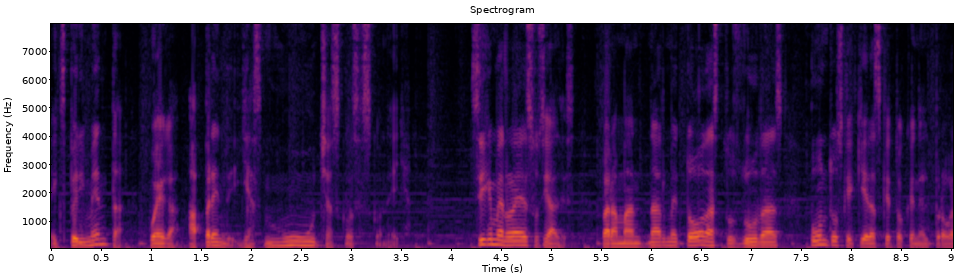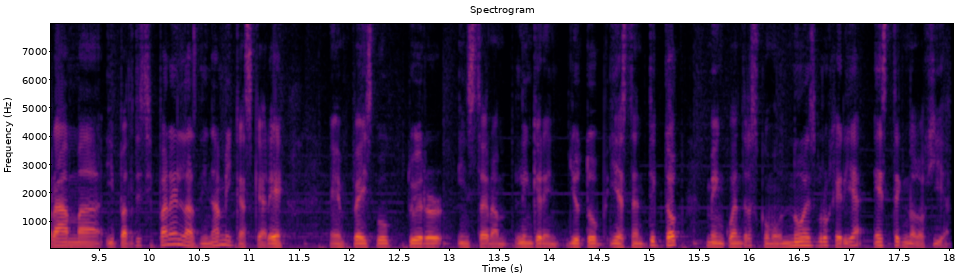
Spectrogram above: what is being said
Experimenta, juega, aprende y haz muchas cosas con ella. Sígueme en redes sociales para mandarme todas tus dudas, puntos que quieras que toque en el programa y participar en las dinámicas que haré en Facebook, Twitter, Instagram, LinkedIn, YouTube y hasta en TikTok me encuentras como No es brujería, es tecnología,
